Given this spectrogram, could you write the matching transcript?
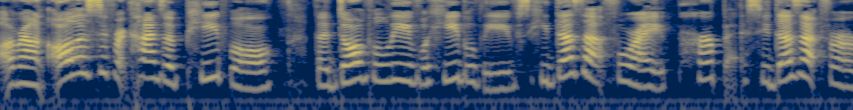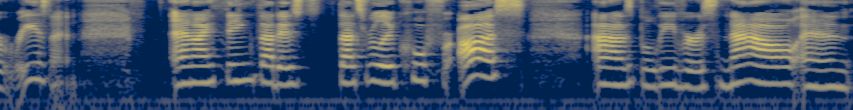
around all those different kinds of people that don't believe what he believes. He does that for a purpose. He does that for a reason. And I think that is that's really cool for us as believers now and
